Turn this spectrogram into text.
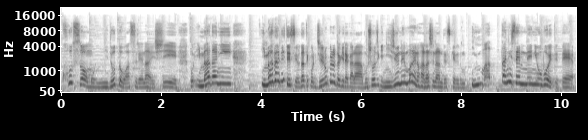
こそもう二度と忘れないし、もう未だにいまだにですよ。だってこれ16の時だから、もう正直20年前の話なんですけれども、いまだに鮮明に覚えてて、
